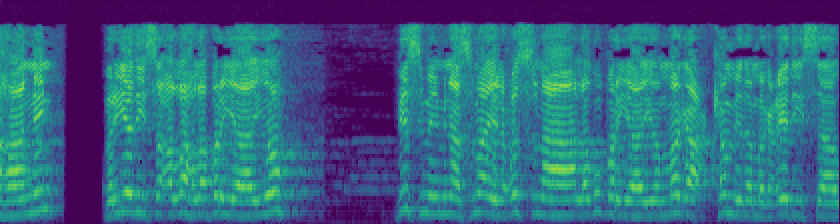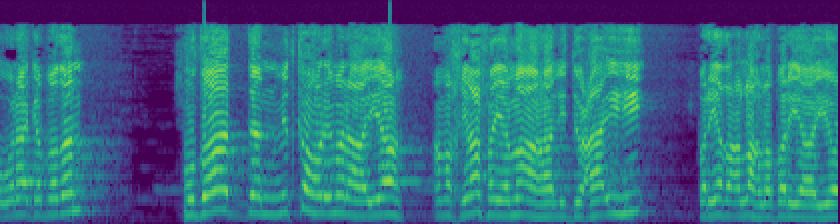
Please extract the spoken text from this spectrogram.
ahaanin baryadiisa allah la baryaayo bismin min asmaa'ihi alxusnaa lagu baryaayo magac ka mida magacyadiisa wanaagga badan mudaaddan mid ka hor imanaaya ama khilaafaya ma aha liducaa'ihi baryada allah la baryaayo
